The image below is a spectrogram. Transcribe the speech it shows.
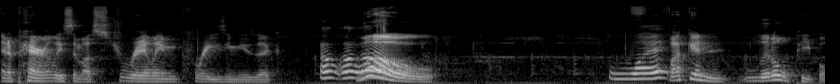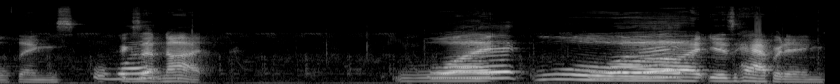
And apparently some Australian crazy music. Oh, oh, oh. Whoa! What? Fucking little people things. What? Except not. What? What? What is happening?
